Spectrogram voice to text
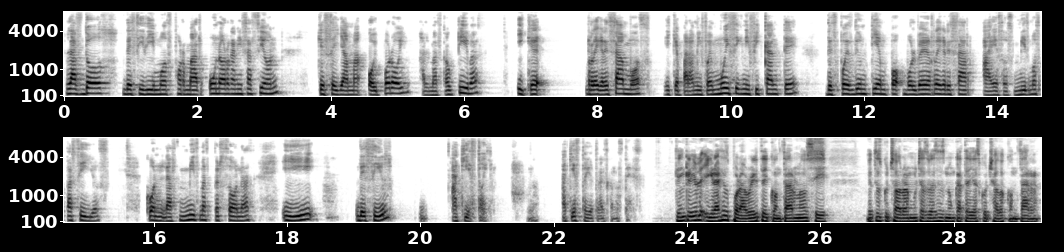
las dos decidimos formar una organización que se llama Hoy por Hoy, Almas Cautivas, y que regresamos, y que para mí fue muy significante, después de un tiempo, volver a regresar a esos mismos pasillos con las mismas personas y decir, aquí estoy, aquí estoy otra vez con ustedes. Qué increíble y gracias por abrirte y contarnos. Sí. Yo te he escuchado hablar muchas veces, nunca te había escuchado contar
